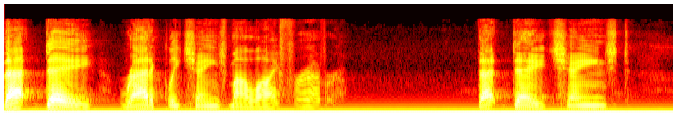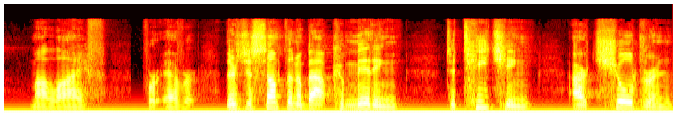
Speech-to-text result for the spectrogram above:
That day radically changed my life forever. That day changed my life forever. There's just something about committing to teaching our children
